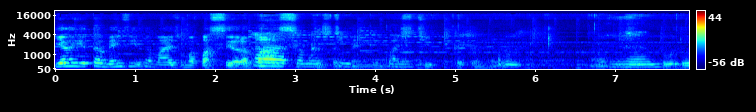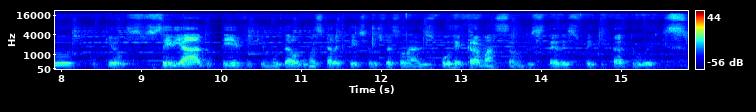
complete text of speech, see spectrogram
E aí também vira mais uma parceira básica fica mais também, típica mais também. típica também. Hum. Isso tudo porque o seriado teve que mudar algumas características dos personagens por reclamação dos telespectadores.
